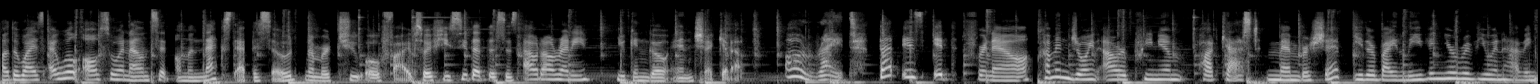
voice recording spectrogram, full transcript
Otherwise, I will also announce it on the next episode, number 205. So if you see that this is out already, you can go and check it out. All right, that is it for now. Come and join our premium podcast membership either by leaving your review and having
